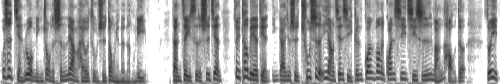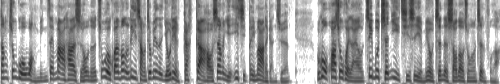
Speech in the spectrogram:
或是减弱民众的声量，还有组织动员的能力。但这一次的事件最特别的点，应该就是出事的易烊千玺跟官方的关系其实蛮好的。所以，当中国网民在骂他的时候呢，中国官方的立场就变得有点尴尬，好像也一起被骂的感觉。不过话说回来哦，这波争议其实也没有真的烧到中央政府啦，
